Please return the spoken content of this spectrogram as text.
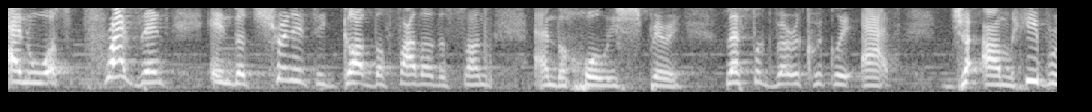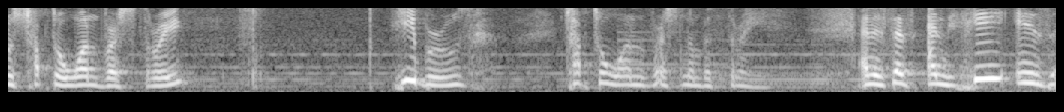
and was present in the Trinity God the Father, the Son, and the Holy Spirit. Let's look very quickly at um, Hebrews chapter 1, verse 3. Hebrews chapter 1, verse number 3. And it says, And he is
